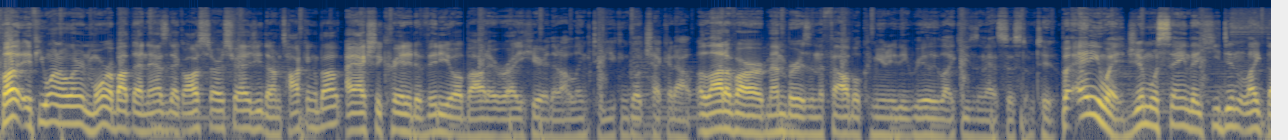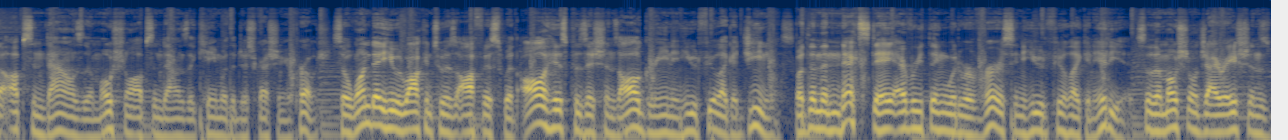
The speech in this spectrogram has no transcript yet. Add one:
But if you want to learn more about that NASDAQ All Star strategy that I'm talking about, I actually created a video about it right here that I'll link to. You can go check it out. A lot of our members in the Fallible community really like using that system too. But anyway, Jim was saying that he didn't like the ups and downs, the emotional ups and downs that came with the discretionary approach. So one day he would walk into his office with all his positions all green and he would feel like a genius. But then the next day, everything would reverse and he would feel like an idiot. So the emotional gyrations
